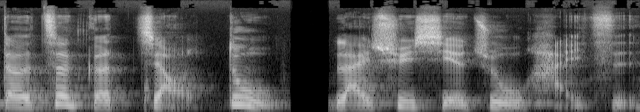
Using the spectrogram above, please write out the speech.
的这个角度来去协助孩子。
